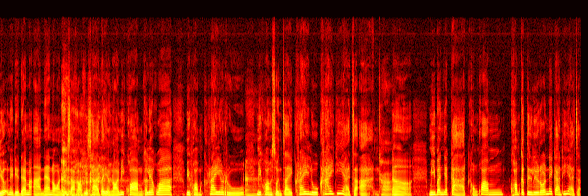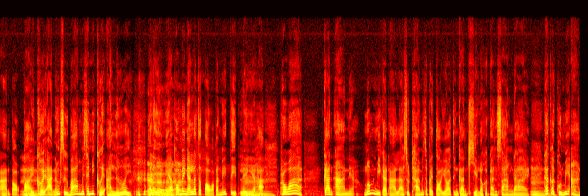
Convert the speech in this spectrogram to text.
เยอะเนี่ยเดี๋ยวได้มาอ่านแน่นอนในสาขาวิชา แต่อย่างน้อยมีความเขาเรียกว่า มีความใคร่รู้อ่ามีมีความสนใจใคร่รู้ใคร่ที่อยากจะอ่านค่ะอ่ามีบรรยากาศของความความกระตือรือร้นในการที่อยากจะอ่านต่อไปอืมเคยอ่านหนังสือบ้างไม่ใช่ไม่เคยอ่านเลย อะไรอย่างเงี้ยเพราะไม่งั้นเราจะต่อกันไม่ติดอะไรอย่างเงี้ยค่ะอืมเพราะว่า การอ่านเนี่ยเมื่อมันมีการอ่านแล้วสุดท้ายมันจะไปต่อยอดถึงการเขียนแล้วก็การสร้างได้อืมถ้าเกิดคุณไม่อ่าน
